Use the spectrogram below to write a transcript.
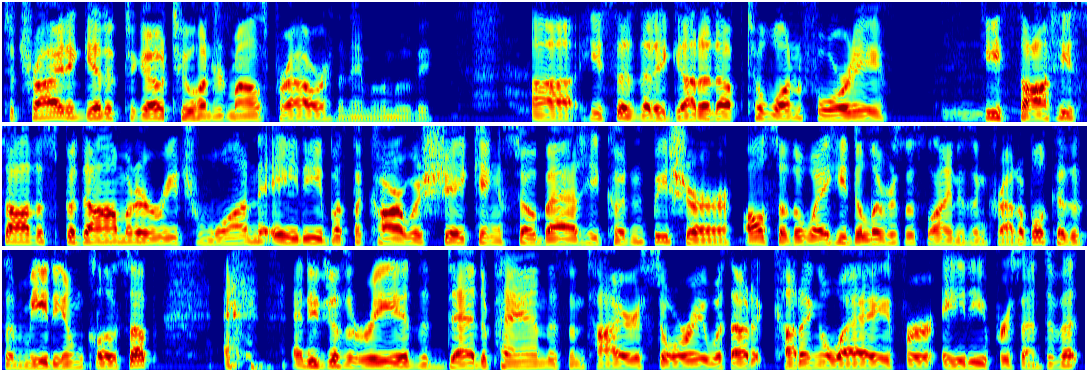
to try to get it to go 200 miles per hour. The name of the movie. Uh, he says that he got it up to 140. He thought he saw the speedometer reach 180, but the car was shaking so bad he couldn't be sure. Also, the way he delivers this line is incredible because it's a medium close up. And he just reads deadpan this entire story without it cutting away for 80% of it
